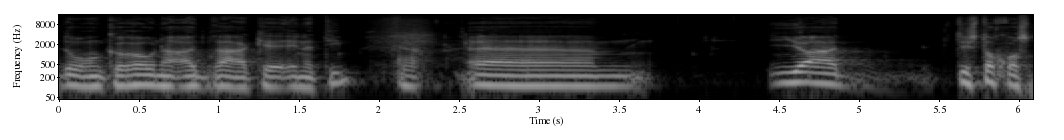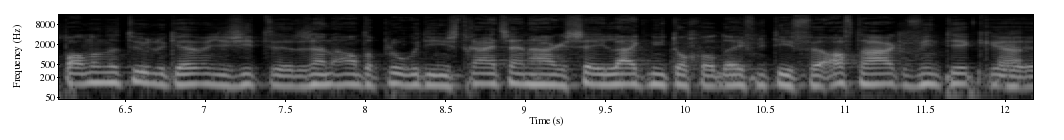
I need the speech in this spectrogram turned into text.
door een corona-uitbraak in het team. Ja. Ehm, ja, is toch wel spannend natuurlijk. Hè? Want je ziet, eh, er zijn een aantal ploegen die in strijd zijn. HGC lijkt nu toch wel definitief eh, af te haken, vind ik. Ja. Eh,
